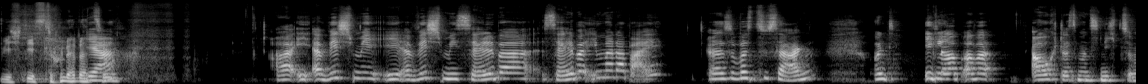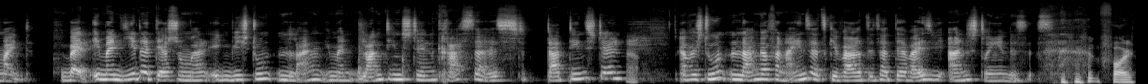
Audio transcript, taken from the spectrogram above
Wie stehst du da dazu? Ja. Ah, ich erwische mich, ich erwisch mich selber, selber immer dabei, äh, sowas zu sagen. Und ich glaube aber auch, dass man es nicht so meint. Weil, ich meine, jeder, der schon mal irgendwie stundenlang, ich meine, Landdienststellen krasser als Stadtdienststellen, ja. aber stundenlang auf einen Einsatz gewartet hat, der weiß, wie anstrengend es ist. Voll.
